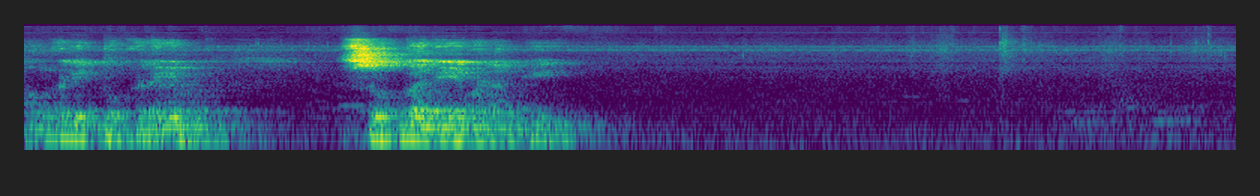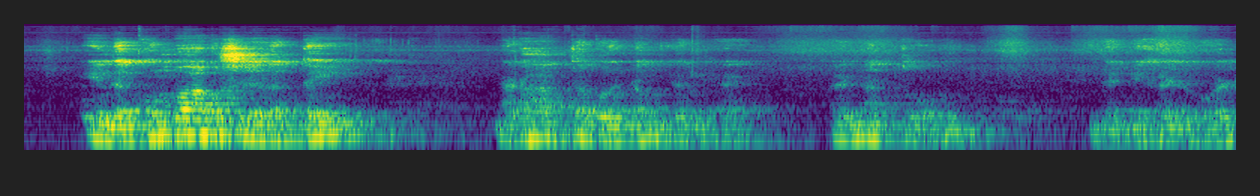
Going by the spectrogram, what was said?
பங்களிப்புகளையும் சொவ்வனே வழங்கி இந்த கும்பாபிஷேகத்தை நடாத்த வேண்டும் என்ற எண்ணத்தோடு இந்த நிகழ்வுகள்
